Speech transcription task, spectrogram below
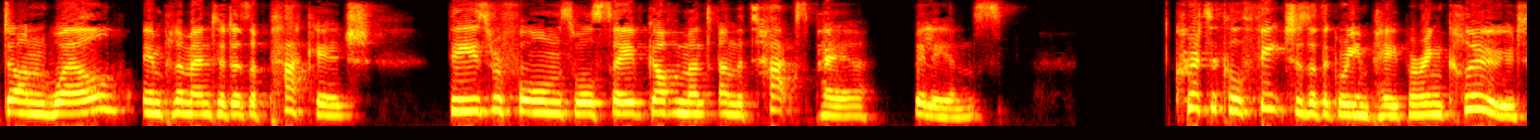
Done well, implemented as a package, these reforms will save government and the taxpayer billions. Critical features of the Green Paper include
